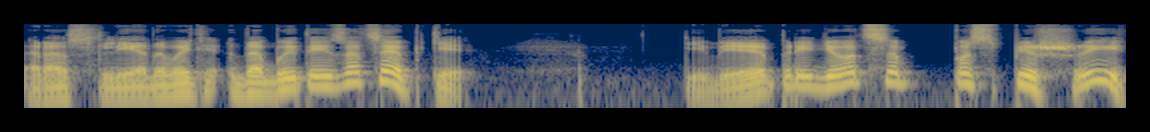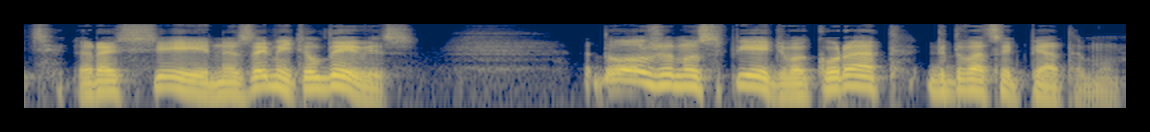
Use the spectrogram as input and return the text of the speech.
расследовать добытые зацепки. Тебе придется поспешить, рассеянно заметил Дэвис. Должен успеть в аккурат к двадцать пятому.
